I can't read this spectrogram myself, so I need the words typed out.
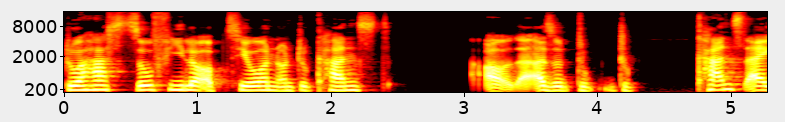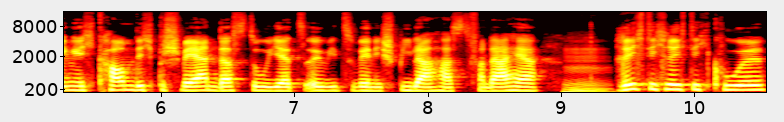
du hast so viele Optionen und du kannst, also du, du kannst eigentlich kaum dich beschweren, dass du jetzt irgendwie zu wenig Spieler hast. Von daher hm. richtig, richtig cool.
